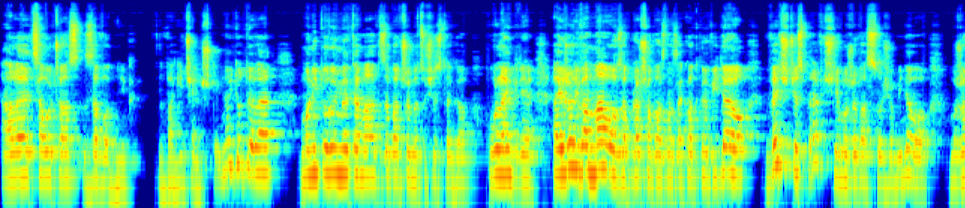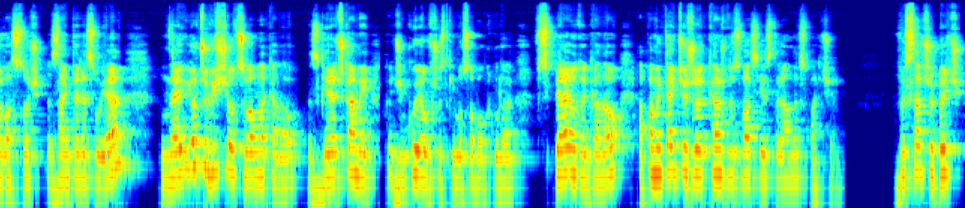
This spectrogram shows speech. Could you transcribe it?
ale cały czas zawodnik wagi ciężkiej. No i to tyle. Monitorujmy temat, zobaczymy, co się z tego ulęgnie. A jeżeli Wam mało, zapraszam Was na zakładkę wideo. Wejdźcie, sprawdźcie, może Was coś ominęło, może Was coś zainteresuje. No I oczywiście odsyłam na kanał z giereczkami. Dziękuję wszystkim osobom, które wspierają ten kanał, a pamiętajcie, że każdy z Was jest realnym wsparciem. Wystarczy być,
